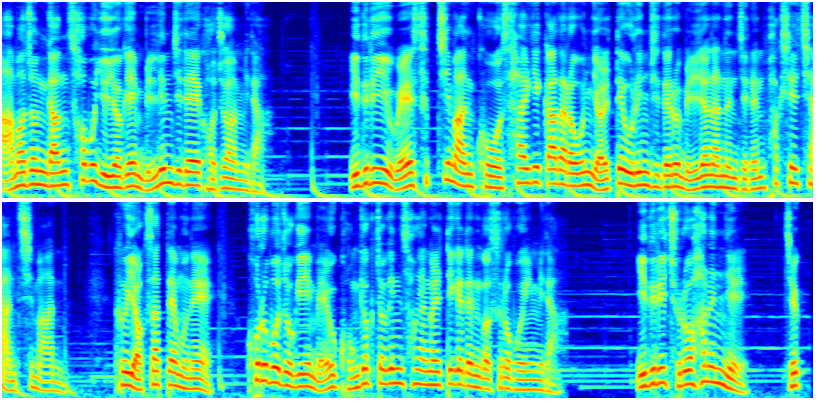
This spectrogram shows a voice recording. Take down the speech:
아마존강 서부 유역의 밀림지대에 거주합니다. 이들이 왜 습지 많고 살기 까다로운 열대 우림지대로 밀려났는지는 확실치 않지만 그 역사 때문에 코르보족이 매우 공격적인 성향을 띠게 된 것으로 보입니다. 이들이 주로 하는 일, 즉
